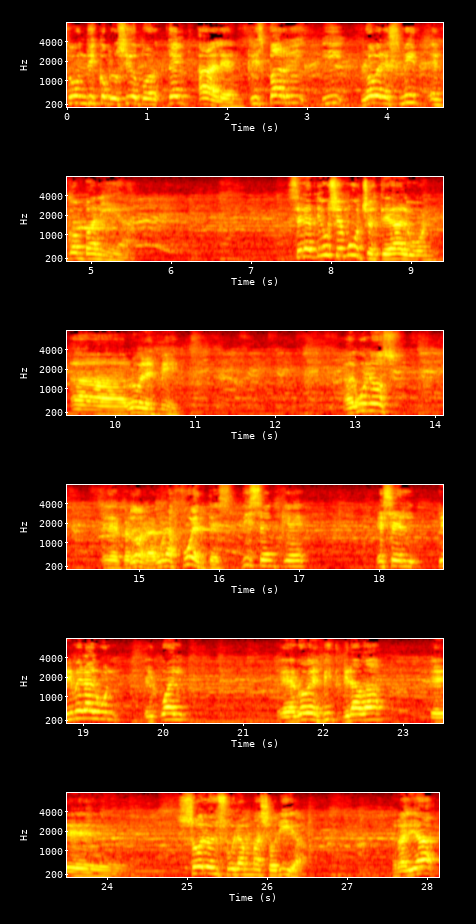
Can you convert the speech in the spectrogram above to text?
fue un disco producido por Dave Allen, Chris Parry y Robert Smith en compañía. Se le atribuye mucho este álbum a Robert Smith. Algunos, eh, perdón, algunas fuentes dicen que es el primer álbum el cual eh, Robert Smith graba eh, solo en su gran mayoría. En realidad,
